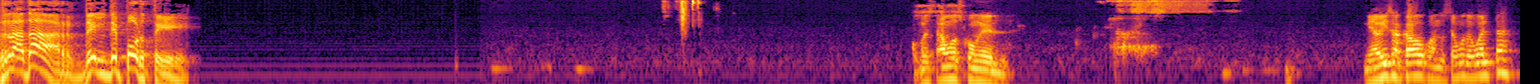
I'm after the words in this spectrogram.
Radar del Deporte. ¿Cómo estamos con él? ¿Me avisa, Cabo, cuando estemos de vuelta?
